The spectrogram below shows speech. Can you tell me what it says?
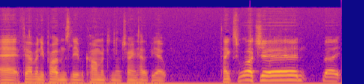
Uh, if you have any problems, leave a comment and I'll try and help you out. Thanks for watching. Bye.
